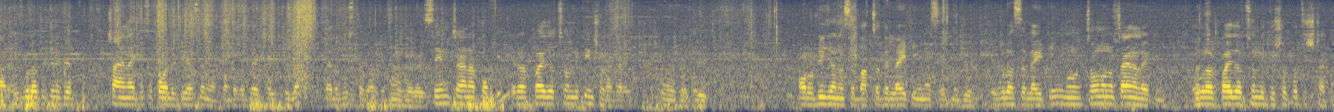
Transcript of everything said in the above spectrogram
আর এগুলোর ভিতরে যে চায়না কিছু কোয়ালিটি আছে না আপনাদের দেখাই তুলা তাহলে বুঝতে পারবেন। হ্যাঁ হ্যাঁ সেম চায়না কপি এটার প্রাইস হচ্ছে অনলি তিনশো টাকা রেট হ্যাঁ হ্যাঁ আরও ডিজাইন আছে বাচ্চাদের লাইটিং আছে। এগুলো আছে লাইটিং অন্যান্য চায়না লাইটিং এগুলোর প্রাইস হচ্ছে অনলি দুশো পঁচিশ টাকা।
